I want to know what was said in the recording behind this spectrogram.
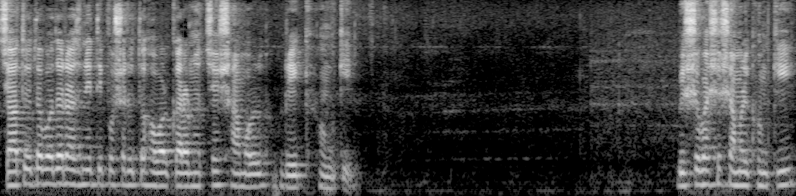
জাতীয়তাবাদের রাজনীতি প্রসারিত হওয়ার কারণ হচ্ছে সামরিক হুমকি। বিশ্ববাসীর সামরিক হুমকি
